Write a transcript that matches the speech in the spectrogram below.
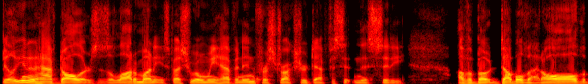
Billion and a half dollars is a lot of money, especially when we have an infrastructure deficit in this city of about double that. All the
